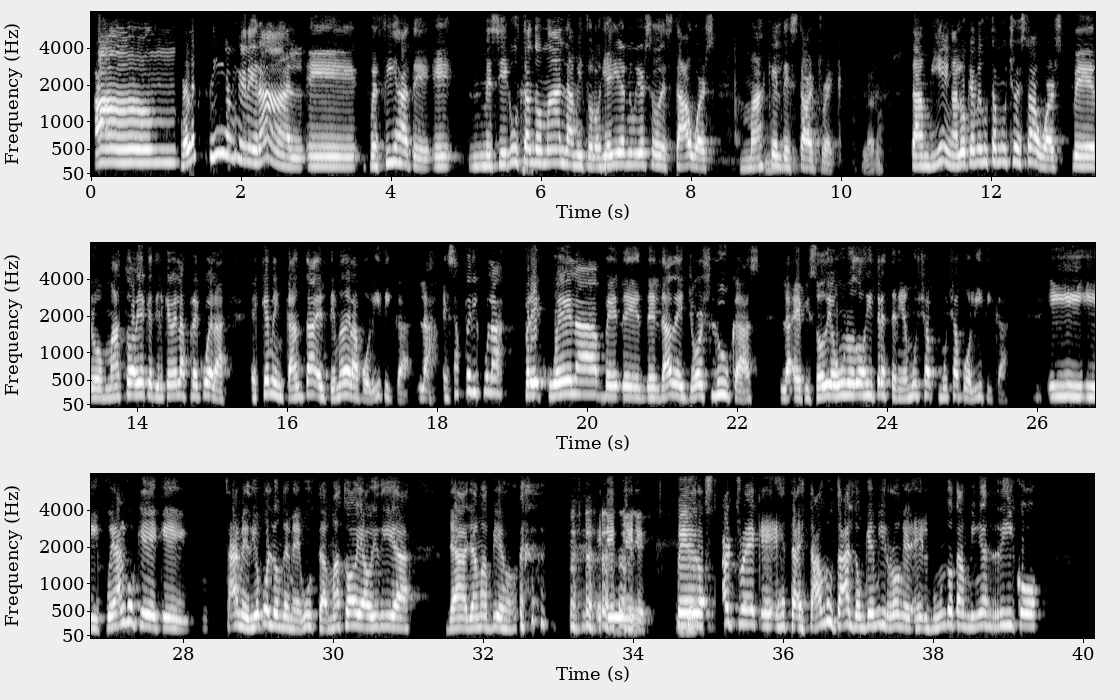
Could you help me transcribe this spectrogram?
en general, eh, pues fíjate, eh, me sigue gustando más la mitología y el universo de Star Wars más que el de Star Trek. Claro. También, algo que me gusta mucho de Star Wars, pero más todavía que tiene que ver las precuelas, es que me encanta el tema de la política. Las, esas películas precuelas de, de, de George Lucas, la episodio 1, 2 y 3, tenían mucha, mucha política. Y, y fue algo que, que me dio por donde me gusta, más todavía hoy día, ya, ya más viejo. Eh, pero Star Trek eh, está, está brutal, don't get me wrong, el, mundo también es rico,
